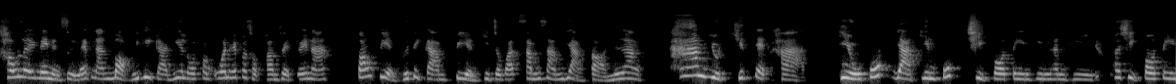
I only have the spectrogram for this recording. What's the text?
เขาเลยในหนังสือเล่มนั้นบอกวิธีการที่ลดความอ้วนให้ประสบความสำเร็จด้วยนะ ต้องเปลี่ยนพฤติกรรมเปลี่ยนกิจวัตรซ้ำๆอย่างต่อเนื่อง ห้ามหยุดคิดเด็ดขาด หิวปุ๊บอยากกินปุ๊บฉีกโปรตีนกินทันที พอฉีกโปรตีน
